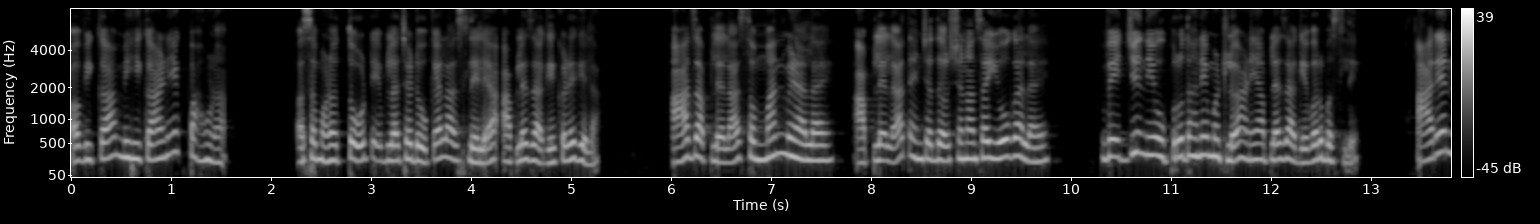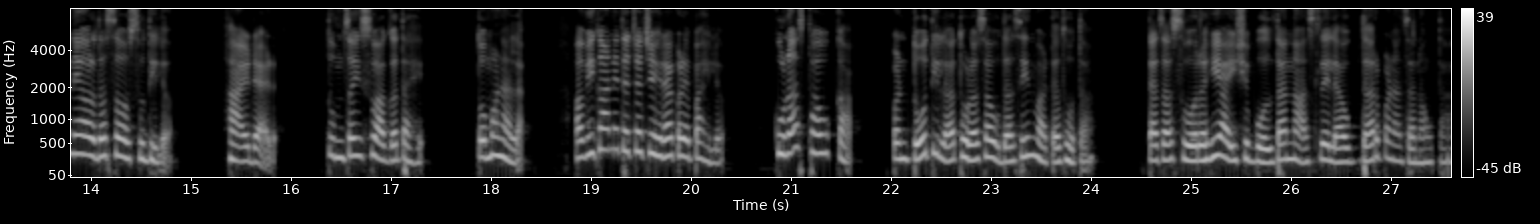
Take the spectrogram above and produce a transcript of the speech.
अविका मिहिका आणि एक पाहुणा. असं म्हणत तो टेबलाच्या डोक्याला असलेल्या आपल्या जागेकडे गेला. आज आपल्याला सन्मान मिळालाय आपल्याला त्यांच्या दर्शनाचा योग आलाय. वेदजींनी उपरोधाने म्हटलं आणि आपल्या जागेवर बसले. आर्यनने अर्धसं असू दिलं. हाय डॅड तुमचंही स्वागत आहे. तो म्हणाला. अविकाने त्याच्या चेहऱ्याकडे पाहिलं. कुणास ठाऊक का? पण तो तिला थोडासा उदासीन वाटत होता. त्याचा स्वरही आईशी बोलताना असलेल्या उबदारपणाचा नव्हता.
